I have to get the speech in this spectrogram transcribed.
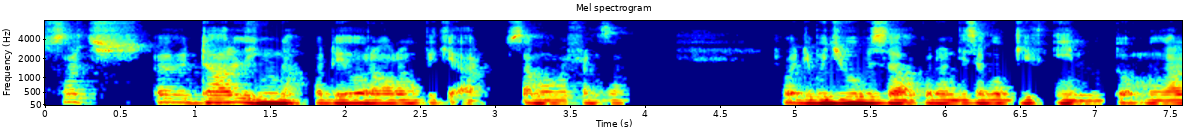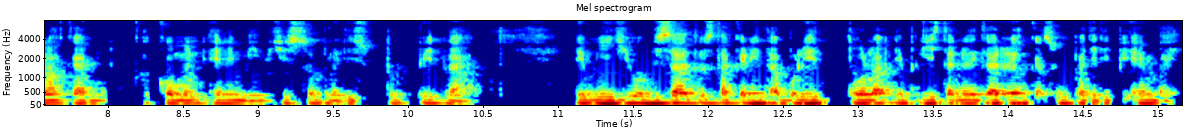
such a darling lah pada orang-orang PKR. Of my friends lah. Sebab dia berjiwa besar Kemudian dia sanggup give in Untuk mengalahkan a common enemy Which is so bloody stupid lah Dia punya jiwa besar tu Setakat ni tak boleh Tolak dia pergi istana negara Angkat sumpah jadi PM baik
